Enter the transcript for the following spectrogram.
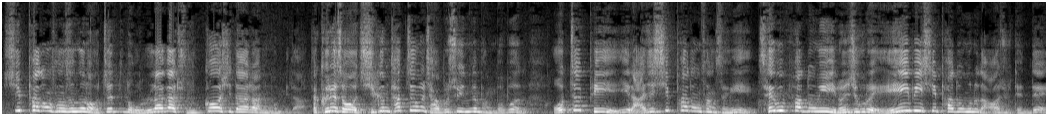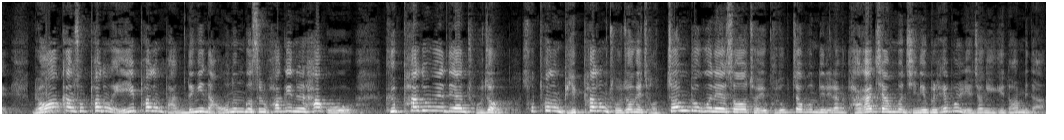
C파동 상승은 어쨌든 올라가 줄 것이다 라는 겁니다. 자, 그래서 지금 타점을 잡을 수 있는 방법은 어차피 이 라지 C파동 상승이 세부 파동이 이런 식으로 A, B, C 파동으로 나와줄 텐데 명확한 소파동 A 파동 반등이 나오는 것을 확인을 하고 그 파동에 대한 조정, 소파동 B 파동 조정의 저점 부근에서 저희 구독자분들이랑 다 같이 한번 진입을 해볼 예정이기도 합니다.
